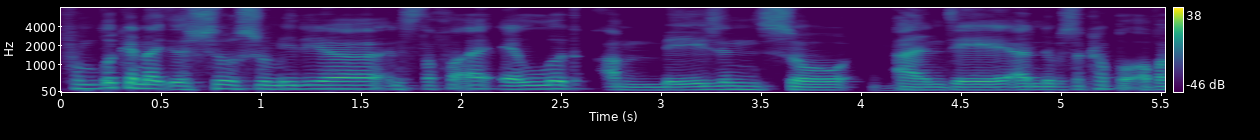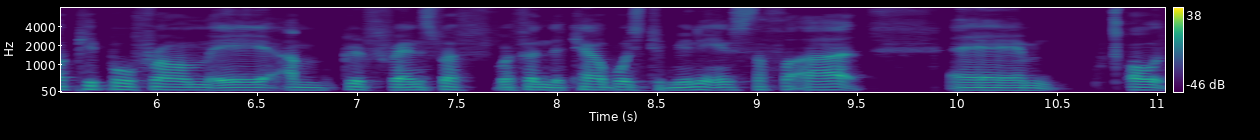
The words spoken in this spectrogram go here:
from looking at your social media and stuff like that, it looked amazing. So Mm-hmm. and uh, and there was a couple other people from uh, I'm good friends with within the Cowboys community and stuff like that. Um, or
